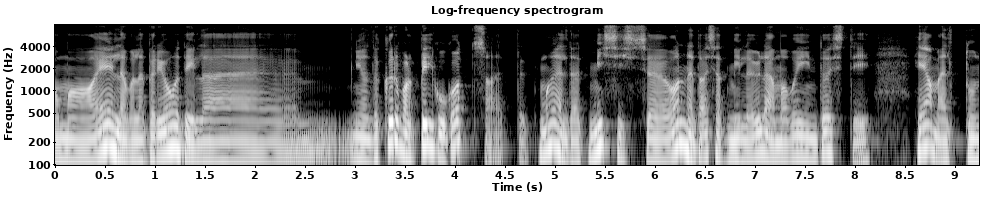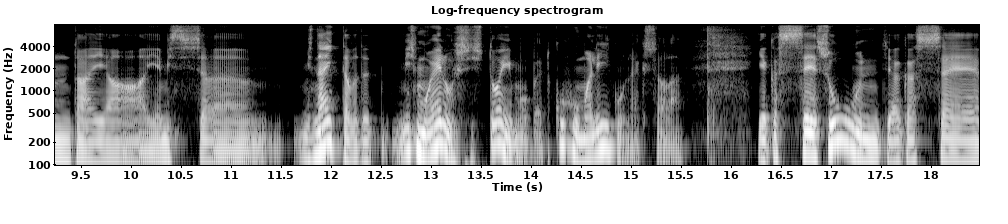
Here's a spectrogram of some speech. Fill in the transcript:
oma eelnevale perioodile nii-öelda kõrvalpilguga otsa, et, et mõelda, et mis siis on need asjad, mille üle ma võin tõesti heameelt tunda ja, ja mis, mis näitavad, et mis mu elus siis toimub, et kuhu ma liigun, eks ole. Ja kas see suund ja kas see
